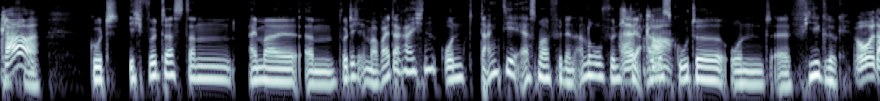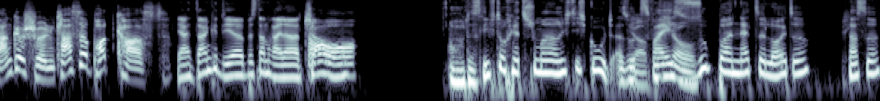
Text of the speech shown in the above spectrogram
Klar. Gut, ich würde das dann einmal, ähm, würde ich einmal weiterreichen und danke dir erstmal für den Anruf, wünsche dir klar. alles Gute und äh, viel Glück. Jo, danke schön. Klasse Podcast. Ja, danke dir. Bis dann, Rainer. Ciao. Oh, das lief doch jetzt schon mal richtig gut. Also Ja, zwei super nette Leute. Klasse.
